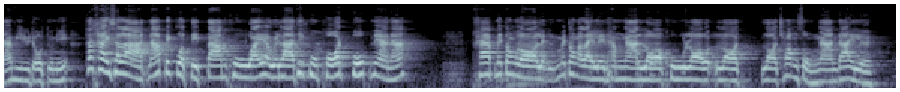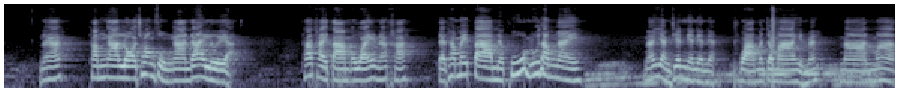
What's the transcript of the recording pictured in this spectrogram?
นะมีวิดีโอตัวนี้ ถ้าใครฉลาดนะ ไปกดติดตามครูไว้อะเวลาที่ครูโพสต์ปุ๊บเนี่ยนะแทบไม่ต้องรอเลยไม่ต้องอะไรเลยทำงานรอครูรอรอรอช่องส่งงานได้เลย นะทำงานรอช่องส่งงานได้เลยอะ ถ้าใครตามเอาไว้นะคะ แต่ถ้าไม่ตามเนี่ยครูไม่รู้ทำไงนะอย่างเช่นเนี่ยเนี่ยเนี่ยกว่ามันจะมาเห็นไหมนานมาก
